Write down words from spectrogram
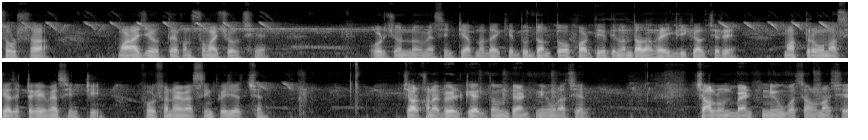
সরষা, মারা যেহেতু এখন সময় চলছে, ওর জন্য মেশিনটি আপনাদেরকে দুর্দান্ত অফার দিয়ে দিলাম। দাদাভাই এগ্রিকালচারে মাত্র উনআশি হাজার টাকায় মেশিনটি ফোর ফ্যানের মেশিন পেয়ে যাচ্ছেন। চারখানা বেল্টটি একদম ব্যান্ড নিউ আছে। চালুন ব্যান্ড নিউ বা চালুন আছে।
